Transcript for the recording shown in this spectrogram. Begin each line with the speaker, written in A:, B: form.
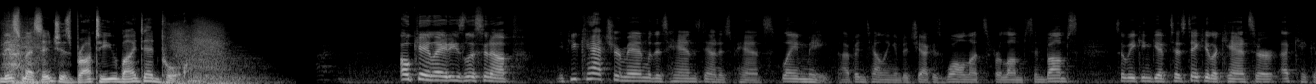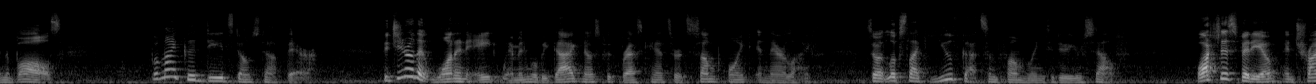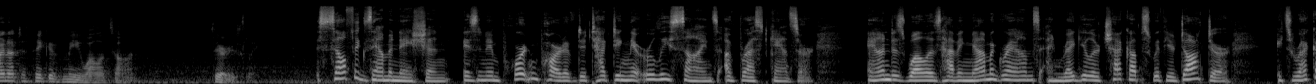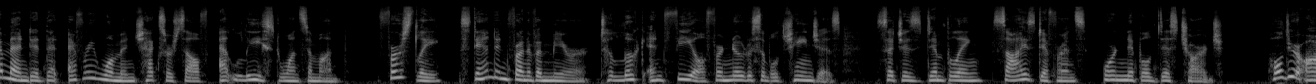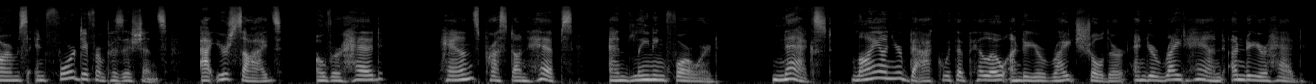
A: This message is brought to you by Deadpool.
B: Okay, ladies, listen up. If you catch your man with his hands down his pants, blame me. I've been telling him to check his walnuts for lumps and bumps so he can give testicular cancer a kick in the balls. But my good deeds don't stop there. Did you know that one in eight women will be diagnosed with breast cancer at some point in their life? So it looks like you've got some fumbling to do yourself. Watch this video and try not to think of me while it's on. Seriously.
C: Self examination is an important part of detecting the early signs of breast cancer. And as well as having mammograms and regular checkups with your doctor, it's recommended that every woman checks herself at least once a month. Firstly, stand in front of a mirror to look and feel for noticeable changes, such as dimpling, size difference, or nipple discharge. Hold your arms in four different positions at your sides, overhead, hands pressed on hips, and leaning forward. Next, lie on your back with a pillow under your right shoulder and your right hand under your head.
